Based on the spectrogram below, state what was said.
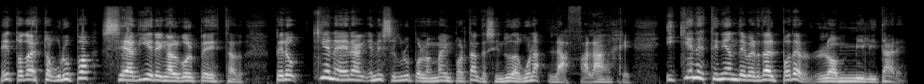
¿eh? todos estos grupos se adhieren al golpe de Estado. Pero, ¿quiénes eran en ese grupo los más importantes? Sin duda alguna, la falange. ¿Y quiénes tenían de verdad el poder? Los militares.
